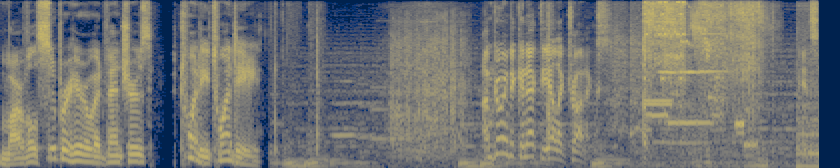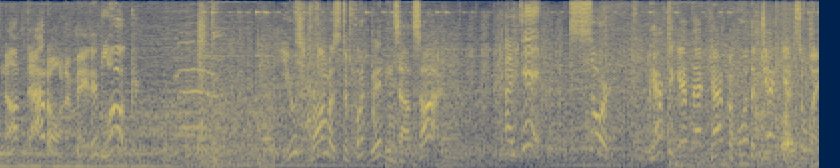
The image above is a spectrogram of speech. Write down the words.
Marvel Superhero Adventures, 2020. I'm going to connect the electronics. It's not that automated. Look! You promised to put Mittens outside. I did, sort of. We have to get that cat before the jet gets away.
